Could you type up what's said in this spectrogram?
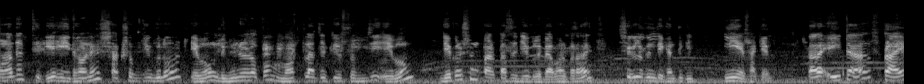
ওনাদের থেকে এই ধরনের শাকসবজিগুলো এবং বিভিন্ন রকম মশলা জাতীয় সবজি এবং ডেকোরেশন পারপাসে যেগুলো ব্যবহার করা হয়, সেগুলো কিন্তু এখান থেকে নিয়ে থাকেন। তারা এইটা প্রায়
